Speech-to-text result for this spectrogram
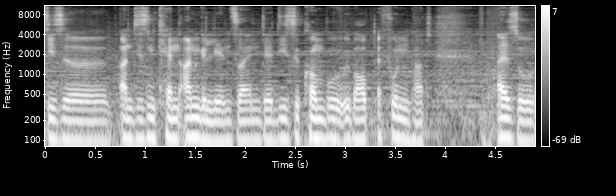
diese, an diesen Ken angelehnt sein, der diese Combo überhaupt erfunden hat. Also,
